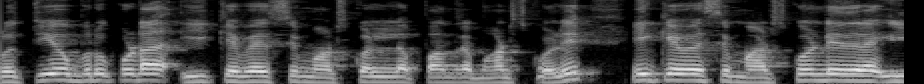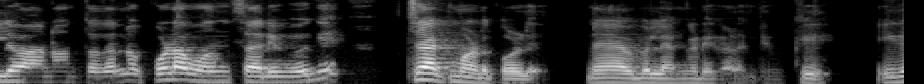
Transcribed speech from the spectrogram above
ಪ್ರತಿಯೊಬ್ಬರು ಕೂಡ ಈ ಕೆ ವೈ ಸಿ ಮಾಡಿಸ್ಕೊಳ್ಳಿಲ್ಲಪ್ಪ ಅಂದ್ರೆ ಮಾಡಿಸ್ಕೊಳ್ಳಿ, ಈ ಕೆ ವೈ ಸಿ ಮಾಡಿಸ್ಕೊಂಡಿದ್ರೆ ಇಲ್ಲೋ ಅನ್ನೋಂಥದ್ದನ್ನು ಕೂಡ ಒಂದ್ಸಾರಿ ಹೋಗಿ ಚೆಕ್ ಮಾಡ್ಕೊಳ್ಳಿ ನ್ಯಾಯಬೆಲೆ ಅಂಗಡಿಗಳಲ್ಲಿ, ಓಕೆ? ಈಗ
